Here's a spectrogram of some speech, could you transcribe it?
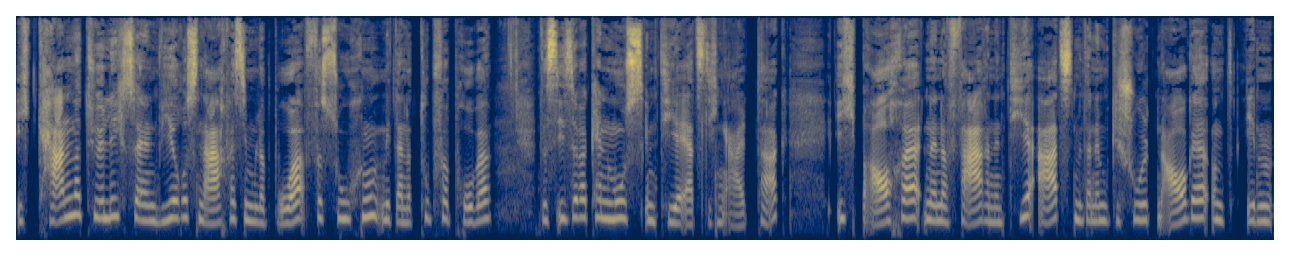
Ich kann natürlich so einen Virusnachweis im Labor versuchen mit einer Tupferprobe. Das ist aber kein Muss im tierärztlichen Alltag. Ich brauche einen erfahrenen Tierarzt mit einem geschulten Auge und eben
